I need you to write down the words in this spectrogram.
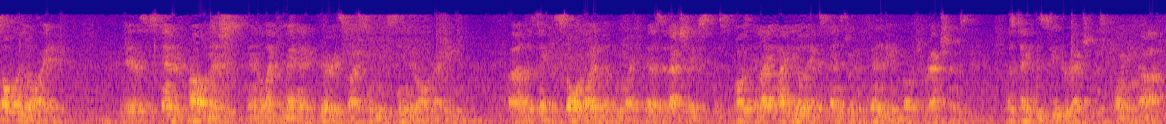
solenoid is a standard problem in, in electromagnetic theory, so I assume you've seen it already. Uh, let's take the solenoid looking like this. It actually is supposed, and ideally extends to infinity in both directions. Let's take the z direction as pointing up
